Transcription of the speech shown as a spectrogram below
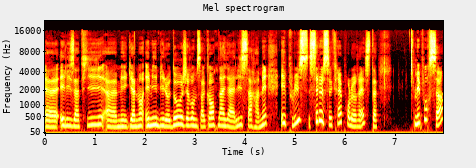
euh, Elisa Pi, euh, mais également Émile Bilodeau, Jérôme 50, Naya Ali, Saramé et plus. C'est le secret pour le reste. Mais pour ça,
